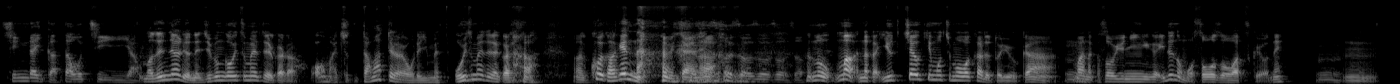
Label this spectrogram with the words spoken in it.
信頼ガタ落ちやん、まあ、全然あるよね。自分が追い詰めてるから「お前ちょっと黙ってろよ俺今追い詰めてるから 声かけんな」みたいな。そうそうそうそうそう。のまあなんか言っちゃう気持ちもわかるというか、うん。まあなんかそういう人間がいるのも想像はつくよね。うん。うん。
